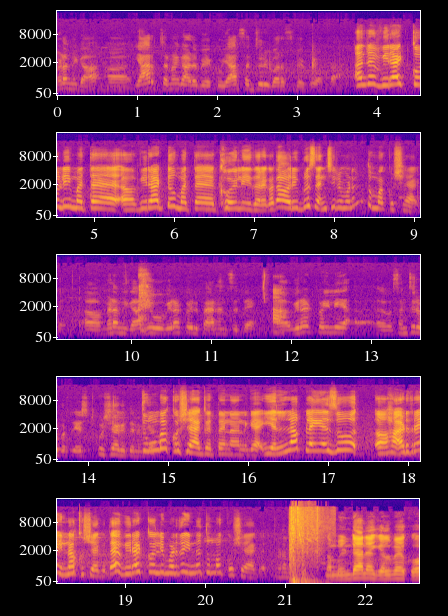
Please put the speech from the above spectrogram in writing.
ಮೇಡಮ್ ಈಗ ಯಾರು ಚೆನ್ನಾಗಿ ಆಡಬೇಕು? ಯಾರು ಸೆಂಚುರಿ ಬರೆಸ್ಬೇಕು ಅಂತ? ಅಂದ್ರೆ ವಿರಾಟ್ ಕೊಹ್ಲಿ ಮತ್ತೆ ವಿರಾಟ್ ಮತ್ತೆ ಕೊಹ್ಲಿ ಇದಾರೆ ಗೊತ್ತಾ? ಅವರಿಬ್ರು ಸೆಂಚುರಿ ಮಾಡಿದ್ರೆ ತುಂಬಾ ಖುಷಿ ಆಗುತ್ತೆ. ಮೇಡಮ್ ಈಗ ನೀವು ವಿರಾಟ್ ಕೊಹ್ಲಿ ಫ್ಯಾನ್ ಅನ್ಸುತ್ತೆ. ಆ, ವಿರಾಟ್ ಕೊಹ್ಲಿ ಸೆಂಚುರಿ ಬರ್ತಾರೆ ಎಷ್ಟು ಖುಷಿ ಆಗುತ್ತೆ ನಿಮ್ಗೆ? ತುಂಬಾ ಖುಷಿ ಆಗುತ್ತೆ ನನಗೆ. ಎಲ್ಲ ಪ್ಲೇಯರ್ಸು ಹಾಡಿದ್ರೆ ಇನ್ನೂ ಖುಷಿ ಆಗುತ್ತೆ. ವಿರಾಟ್ ಕೊಹ್ಲಿ ಮಾಡಿದ್ರೆ ಇನ್ನೂ ತುಂಬಾ ಖುಷಿ ಆಗುತ್ತೆ. ನಮ್ಮ ಇಂಡಿಯಾನೇ ಗೆಲ್ಲಬೇಕು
